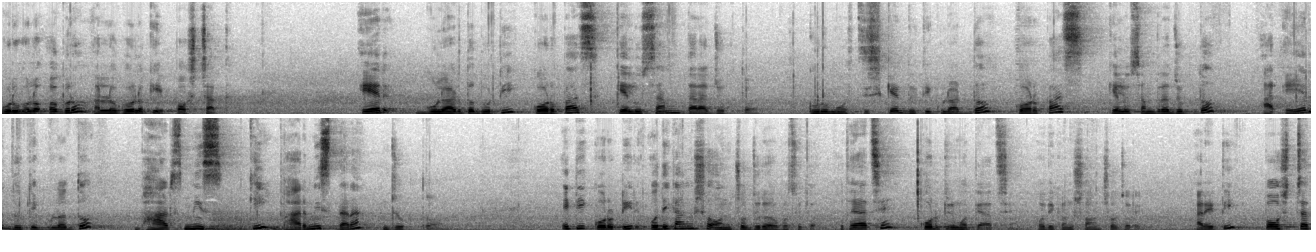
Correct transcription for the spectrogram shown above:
গুরু হলো অগ্র আর লঘু হলো কি? পশ্চাৎ। এর গুলার্ধ দুটি কর্পাস কেলুসাম দ্বারা যুক্ত। গুরু মস্তিষ্কের দুটি গুলার্ধ কর্পাস কেলুসাম দ্বারা যুক্ত আর এর দুটি গুলার্ধ ভার্সমিস কি ভার্মিস দ্বারা যুক্ত। এটি করুটির অধিকাংশ অঞ্চল জুড়ে অবস্থিত। কোথায় আছে? করুটির মধ্যে আছে, অধিকাংশ অঞ্চল জুড়ে। আর এটি পশ্চাৎ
